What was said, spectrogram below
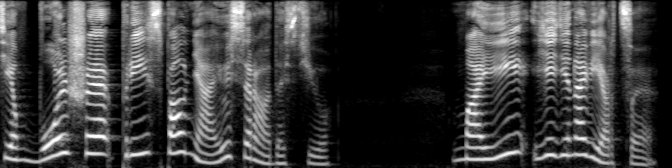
тем больше преисполняюсь радостью. Мои единоверцы,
